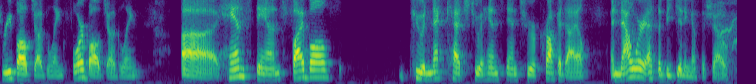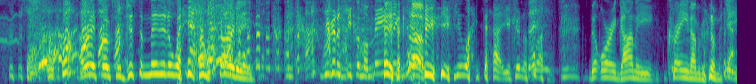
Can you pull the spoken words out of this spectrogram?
three ball juggling, four ball juggling, uh, handstand, five balls to a neck catch, to a handstand, to a crocodile. And now we're at the beginning of the show. So- All right, folks, we're just a minute away from starting. You're gonna see some amazing stuff. if you like that, you're gonna love the origami crane I'm gonna Yeah.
